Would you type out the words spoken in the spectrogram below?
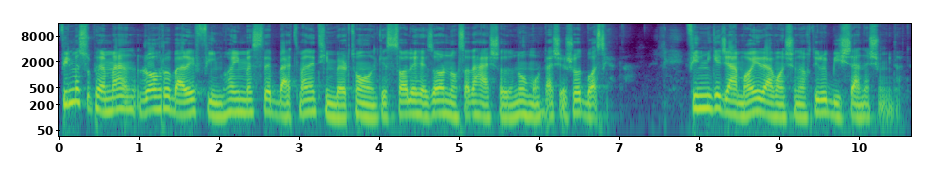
فیلم سوپرمن راه رو برای فیلم هایی مثل بتمن تیم برتون که سال 1989 منتشر شد باز کرد فیلمی که جنبه های روانشناختی رو بیشتر نشون می‌داد.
